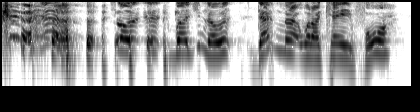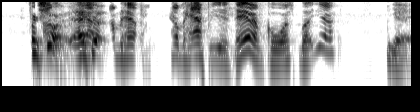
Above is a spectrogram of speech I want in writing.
yeah. So, it, but you know, it, that's not what I came for. For sure. I'm, That's what- I'm, ha- I'm happy it's there, of course. But yeah, Yeah,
